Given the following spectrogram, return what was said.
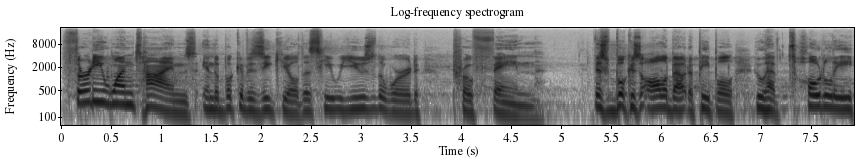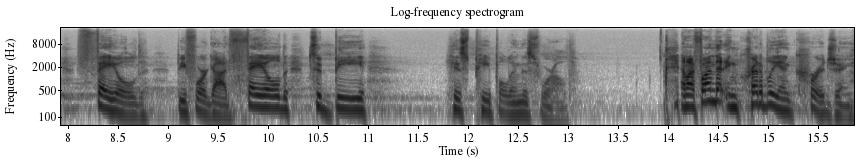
31 times in the book of Ezekiel does he use the word profane. This book is all about a people who have totally failed before God, failed to be his people in this world. And I find that incredibly encouraging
